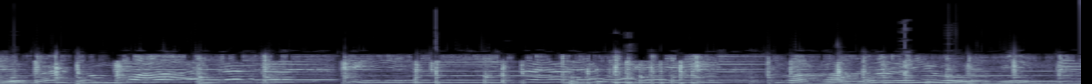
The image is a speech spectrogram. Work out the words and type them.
புகழும் வாயுவின்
